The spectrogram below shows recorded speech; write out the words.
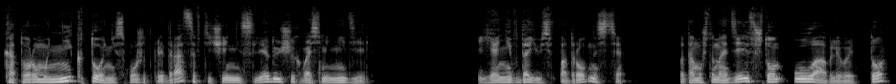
которому никто не сможет придраться в течение следующих восьми недель. Я не вдаюсь в подробности, потому что надеюсь, что он улавливает то,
